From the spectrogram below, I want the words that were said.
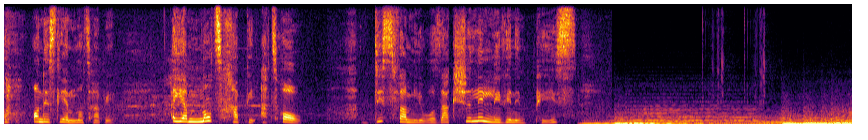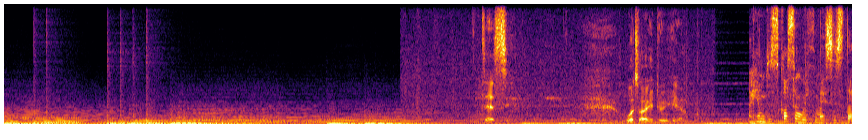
honestly, I'm not happy. I am not happy at all. this family was actually living in peace. Tessie, what are you doing here? I am discussing with my sister.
